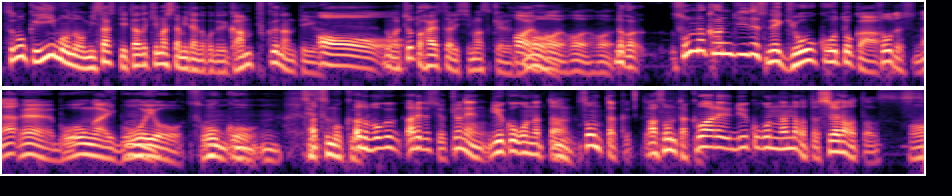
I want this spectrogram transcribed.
すごくいいものを見させていただきましたみたいなことで眼福なんていうののがちょっと流行ってたりしますけれどもなんかそんな感じですね。行幸とか。そうですね。ええ妨害暴用走行ん節目。あと僕あれですよ。去年流行語になったうん。忖度って。あ忖度。もうあれ流行語にならなかったら知らなかったですね。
